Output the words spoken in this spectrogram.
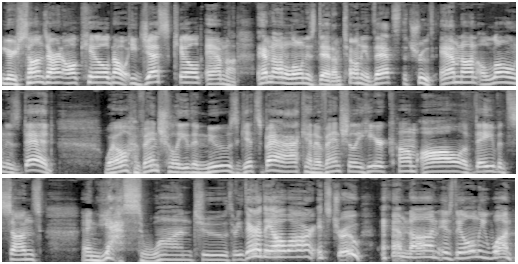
your sons aren't all killed. No, he just killed Amnon. Amnon alone is dead. I'm telling you, that's the truth. Amnon alone is dead. Well, eventually the news gets back, and eventually here come all of David's sons. And yes, one, two, three, there they all are. It's true. Amnon is the only one.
